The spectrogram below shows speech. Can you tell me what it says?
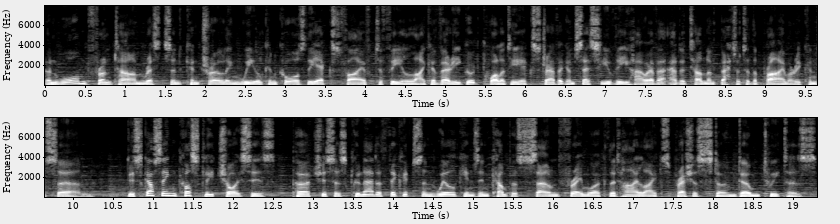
and warmed front armrests and controlling wheel can cause the X5 to feel like a very good quality extravagance SUV however add a ton of batter to the primary concern. Discussing costly choices, purchasers a Thickets and Wilkins Encompass sound framework that highlights precious stone dome tweeters.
